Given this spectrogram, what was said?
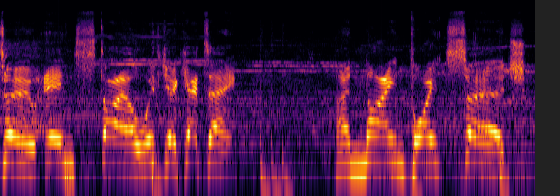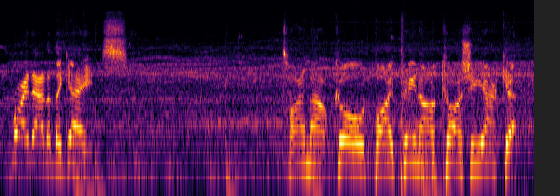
do in style with Yeguete. A nine point surge right out of the gates. Timeout called by Pinar Karşıyaka.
